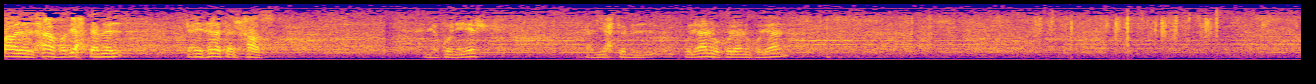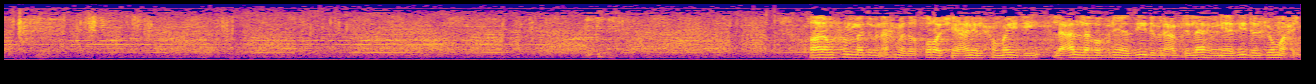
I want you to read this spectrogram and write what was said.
قال الحافظ يحتمل يعني ثلاثة أشخاص. يعني يكون إيش؟ يعني يحتمل فلان وفلان وفلان. قال محمد بن أحمد القرشي عن الحميدي لعله ابن يزيد بن عبد الله بن يزيد الجمحي.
